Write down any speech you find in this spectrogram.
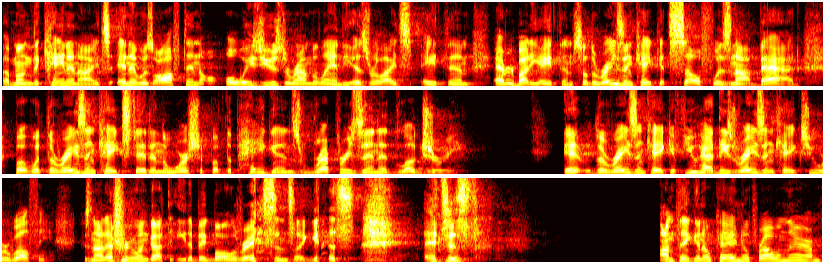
among the Canaanites, and it was often always used around the land. The Israelites ate them, everybody ate them. So the raisin cake itself was not bad, but what the raisin cakes did in the worship of the pagans represented luxury. It, the raisin cake, if you had these raisin cakes, you were wealthy, because not everyone got to eat a big ball of raisins, I guess. It just, I'm thinking, okay, no problem there. I'm,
